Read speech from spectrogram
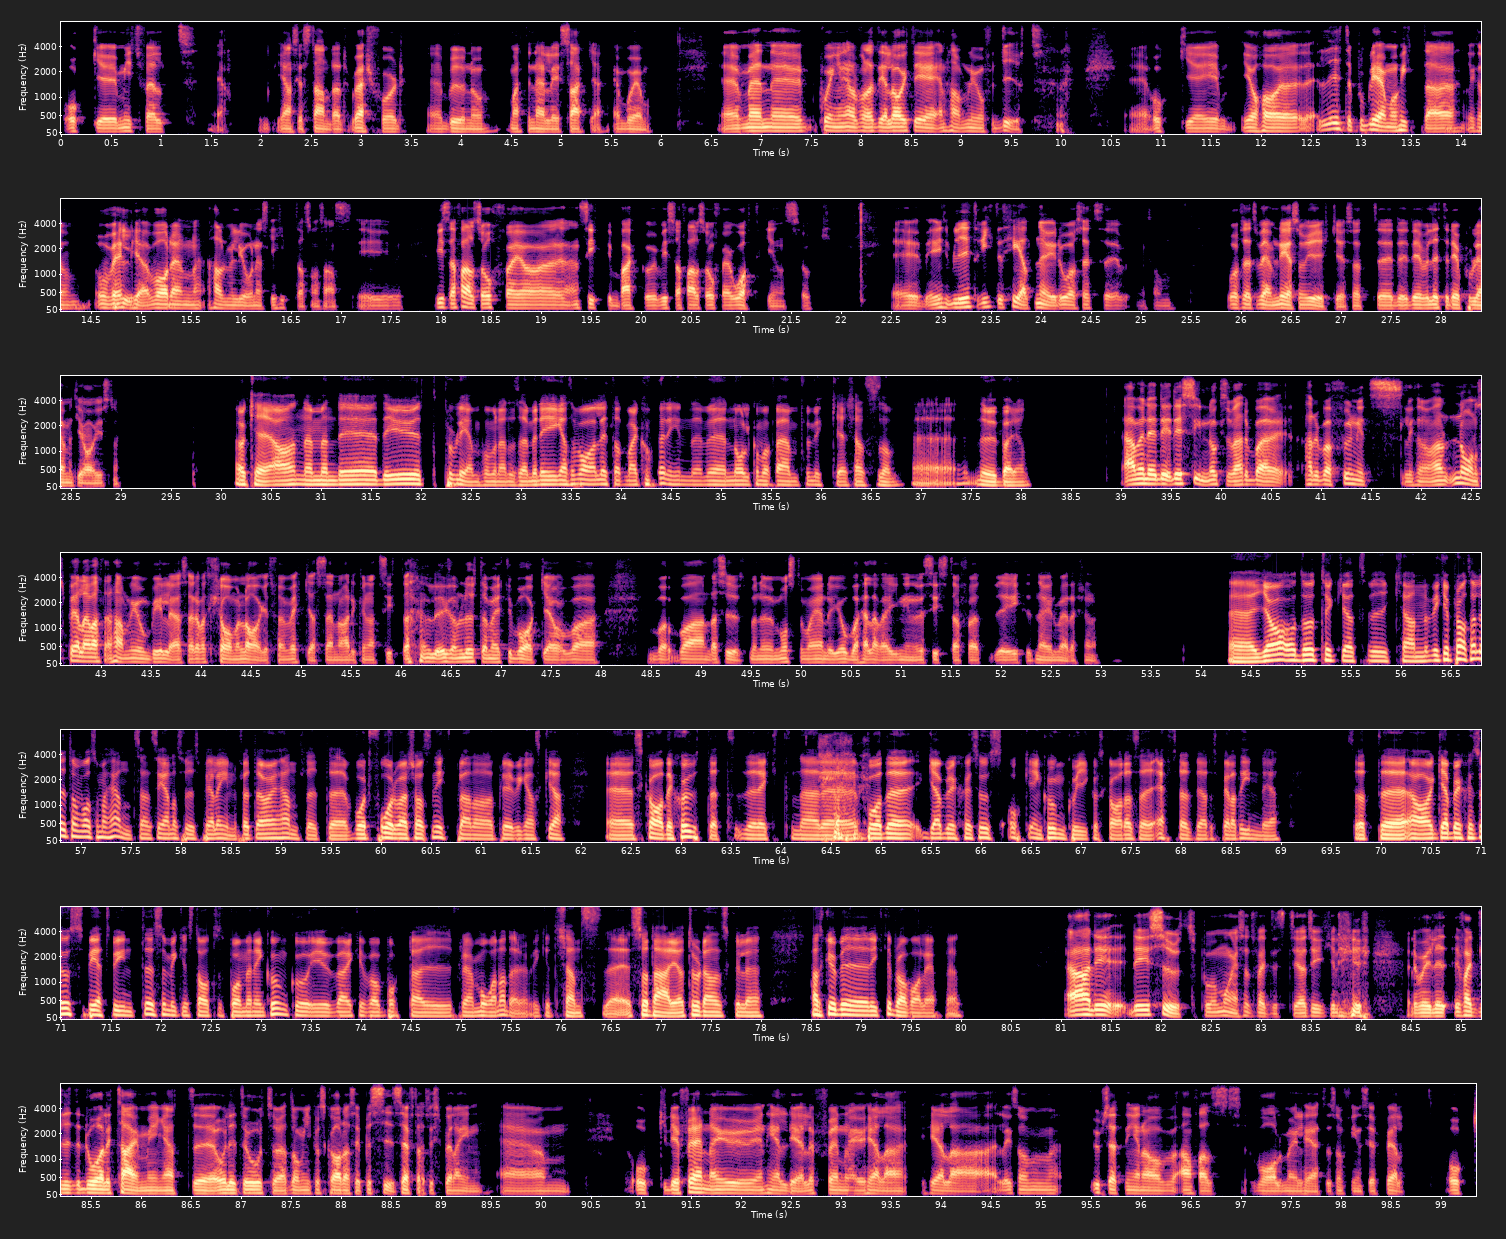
Och mittfält, ja, ganska standard. Rashford, Bruno, Martinelli, Saka, Mbuemo. Men poängen är i alla fall att det laget är en halv miljon för dyrt. Och jag har lite problem att hitta liksom, och välja var den halvmiljonen ska hittas någonstans. I vissa fall så offrar jag en cityback och i vissa fall så offrar jag Watkins. Och eh, blir inte riktigt helt nöjd oavsett, eh, liksom, oavsett vem det är som ryker. Så att, eh, det, det är väl lite det problemet jag har just nu. Okej, ja, nej, men det, det är ju ett problem får man ändå säga, men det är ganska vanligt att man kommer in med 0,5 för mycket känns det som eh, nu i början. Ja men det, det, det är synd också, för hade bara, hade bara funnits, liksom, någon spelare varit en halv miljon billigare så hade jag varit klar med laget för en vecka sedan och hade kunnat sitta, liksom luta mig tillbaka och bara, bara, bara andas ut. Men nu måste man ju ändå jobba hela vägen in i det sista för att bli riktigt nöjd med det känner. Eh, ja, och då tycker jag att vi kan, vi kan prata lite om vad som har hänt sen senast vi spelade in, för att det har ju hänt lite. Vårt forwardsavsnitt bland annat blev ju ganska eh, skadeskjutet direkt när eh, både Gabriel Jesus och Nkunku gick och skadade sig efter att vi hade spelat in det. Så att eh, ja, Gabriel Jesus vet vi inte så mycket status på, men Nkunku är ju, verkar vara borta i flera månader, vilket känns eh, sådär. Jag trodde han skulle, han skulle bli riktigt bra val i FPL. Ja, det, det är surt på många sätt faktiskt. Jag tycker det, det var ju li, faktiskt lite dålig timing att, eh, och lite otur att de gick och skadade sig precis efter att vi spelade in. Um, och det förändrar ju en hel del, det förändrar ju hela, hela liksom, uppsättningen av anfallsvalmöjligheter som finns i FPL. Och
